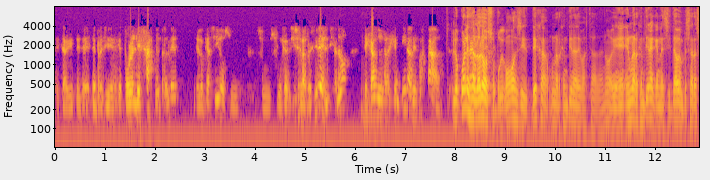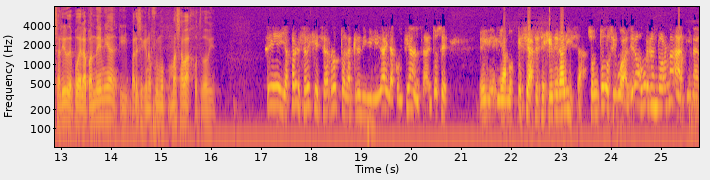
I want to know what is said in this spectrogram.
este, este, este presidente, por el desastre tal vez de lo que ha sido su, su, su ejercicio en la presidencia, ¿no? Dejando una Argentina devastada. Lo cual es doloroso, porque como vos decís, deja una Argentina devastada, ¿no? En una Argentina que necesitaba empezar a salir después de la pandemia y parece que nos fuimos más abajo todavía. Sí, y aparte sabés que se ha roto la credibilidad y la confianza. Entonces, eh, digamos, ¿qué se hace? Se generaliza, son todos iguales. No, bueno, es normal que una,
